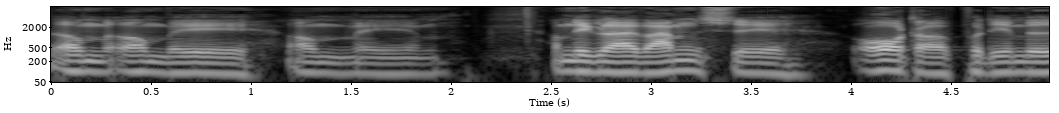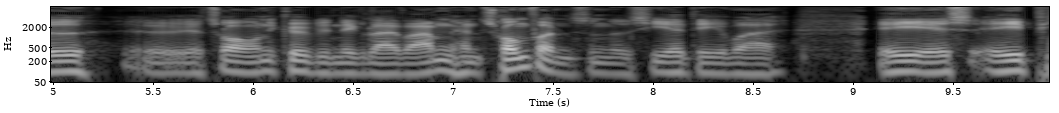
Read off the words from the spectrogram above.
om, om, øh, om, øh, om Nikolaj Vammens øh, ordre på det møde. Øh, jeg tror ovenikøbet Nikolaj Vammen, han trumfer den sådan og siger, at det var ASAP,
